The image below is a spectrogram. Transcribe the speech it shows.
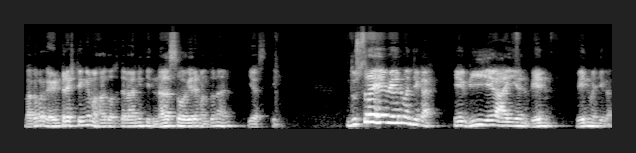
बघा बघा इंटरेस्टिंग आहे महत्वाचं. त्याला आणि ती नस वगैरे म्हणतो ना यस ती. दुसरं हे वेन म्हणजे काय? हे V A I N vain. Vain म्हणजे काय?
